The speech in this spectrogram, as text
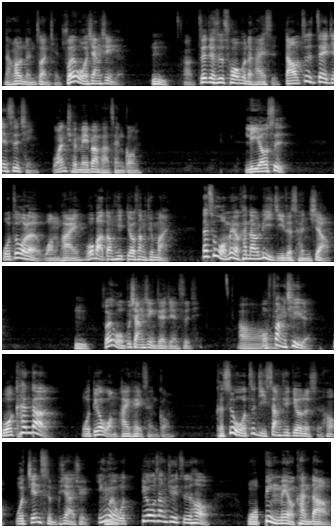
然后能赚钱，所以我相信了，嗯，啊，这就是错误的开始，导致这件事情完全没办法成功。理由是，我做了网拍，我把东西丢上去卖，但是我没有看到立即的成效，嗯，所以我不相信这件事情。哦，我放弃了。我看到我丢网拍可以成功，可是我自己上去丢的时候，我坚持不下去，因为我丢上去之后，我并没有看到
